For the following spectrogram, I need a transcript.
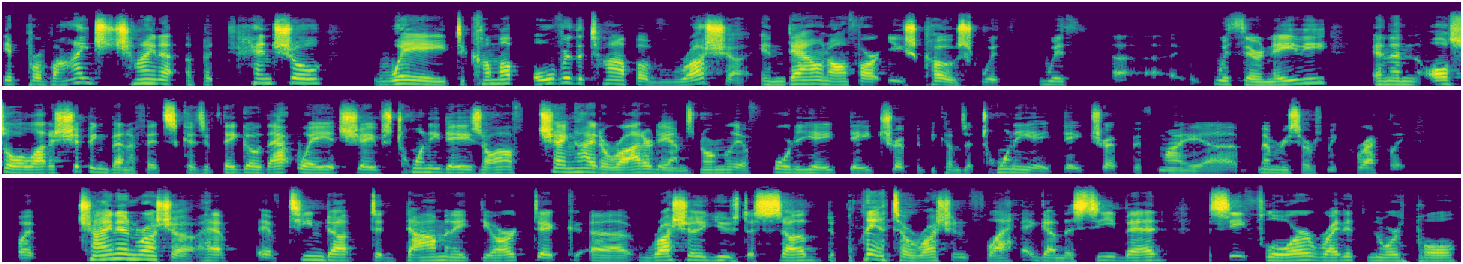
it provides China a potential way to come up over the top of Russia and down off our east coast with with uh, with their navy and then also a lot of shipping benefits because if they go that way, it shaves 20 days off. Shanghai to Rotterdam is normally a 48 day trip. It becomes a 28 day trip if my uh, memory serves me correctly. But China and Russia have, have teamed up to dominate the Arctic. Uh, Russia used a sub to plant a Russian flag on the seabed, the sea floor, right at the North Pole.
